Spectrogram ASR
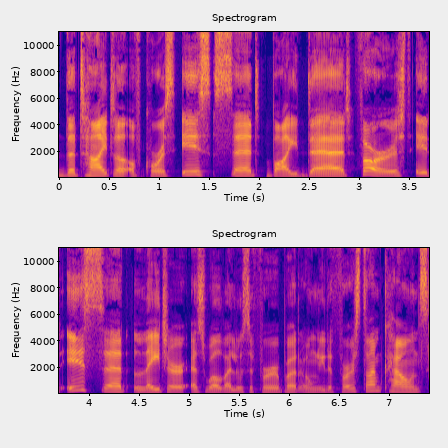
the title, of course, is said by Dad first. It is said later as well by Lucifer, but only the first time counts,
